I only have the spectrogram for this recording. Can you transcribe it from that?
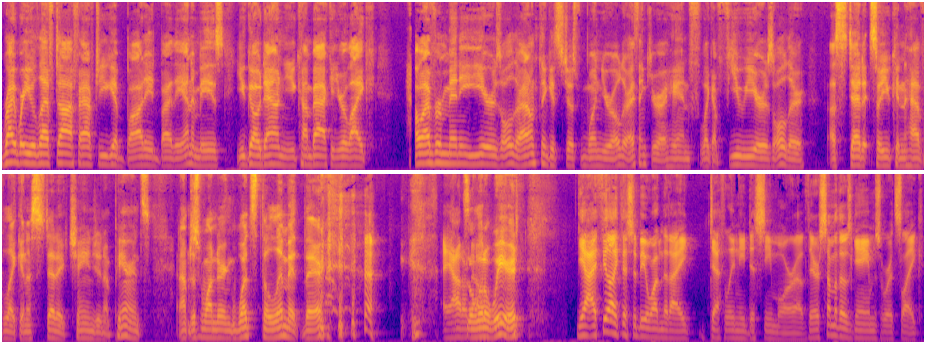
right where you left off after you get bodied by the enemies. You go down and you come back and you're like, however many years older. I don't think it's just one year older. I think you're a hand like a few years older. Aesthetic, so you can have like an aesthetic change in appearance. And I'm just wondering, what's the limit there? Hey, I don't it's know. a little weird. Yeah, I feel like this would be one that I definitely need to see more of. There are some of those games where it's like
